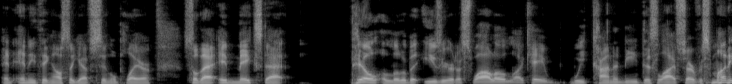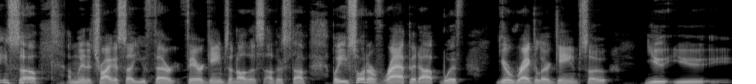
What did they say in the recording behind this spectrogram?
and anything else that you have single player so that it makes that pill a little bit easier to swallow. Like, hey, we kind of need this live service money, so I'm going to try to sell you fair, Fairgames and all this other stuff. But you sort of wrap it up with your regular game, so you you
